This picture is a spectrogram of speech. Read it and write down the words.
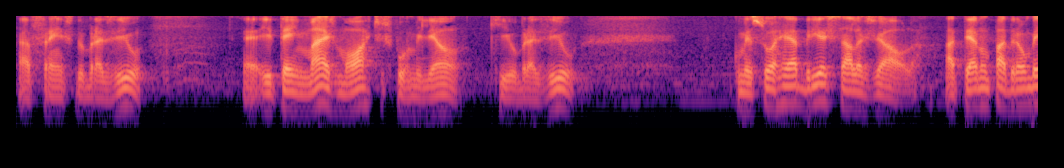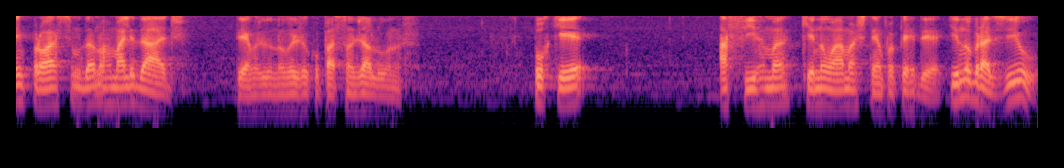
à frente do Brasil é, e tem mais mortes por milhão que o Brasil, começou a reabrir as salas de aula, até num padrão bem próximo da normalidade, em termos do número de ocupação de alunos porque afirma que não há mais tempo a perder. E no Brasil,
